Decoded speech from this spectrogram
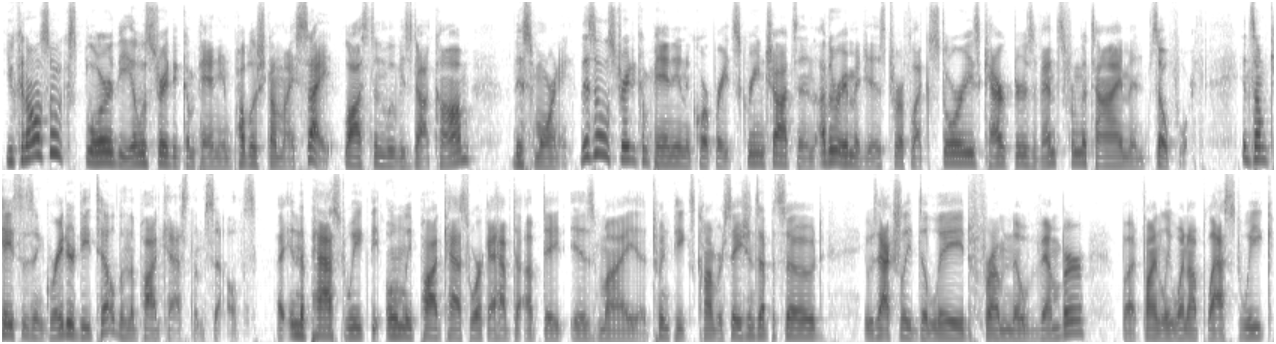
You can also explore the illustrated companion published on my site, lostinmovies.com, this morning. This illustrated companion incorporates screenshots and other images to reflect stories, characters, events from the time, and so forth in some cases in greater detail than the podcast themselves. Uh, in the past week, the only podcast work I have to update is my uh, Twin Peaks Conversations episode. It was actually delayed from November, but finally went up last week.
